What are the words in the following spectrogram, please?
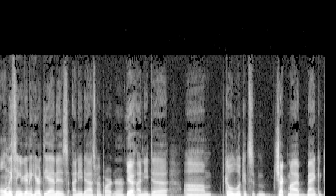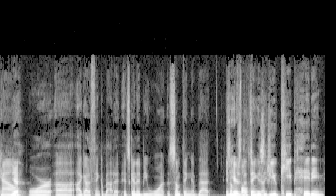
Only thing you're going to hear at the end is, "I need to ask my partner." Yeah. I need to um, go look at check my bank account, Yeah. or uh, I got to think about it. It's going to be one something of that. And here's the thing is if you keep hitting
